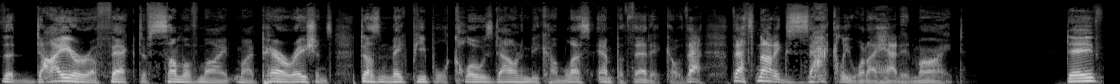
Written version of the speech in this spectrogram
the dire effect of some of my my perorations doesn't make people close down and become less empathetic. Oh, that that's not exactly what I had in mind. Dave,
